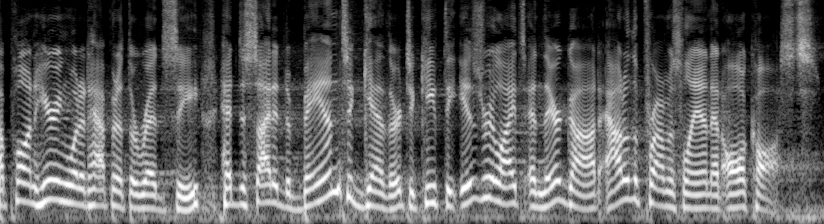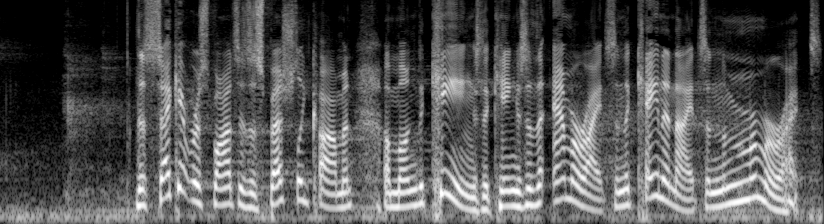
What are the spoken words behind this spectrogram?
upon hearing what had happened at the Red Sea, had decided to band together to keep the Israelites and their God out of the promised land at all costs. The second response is especially common among the kings, the kings of the Amorites and the Canaanites and the Murmurites.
